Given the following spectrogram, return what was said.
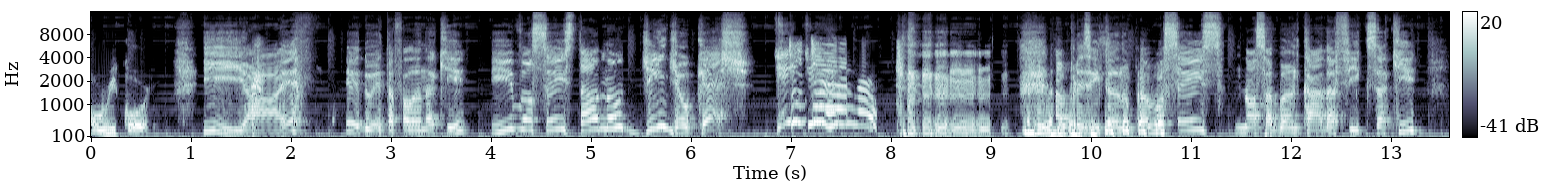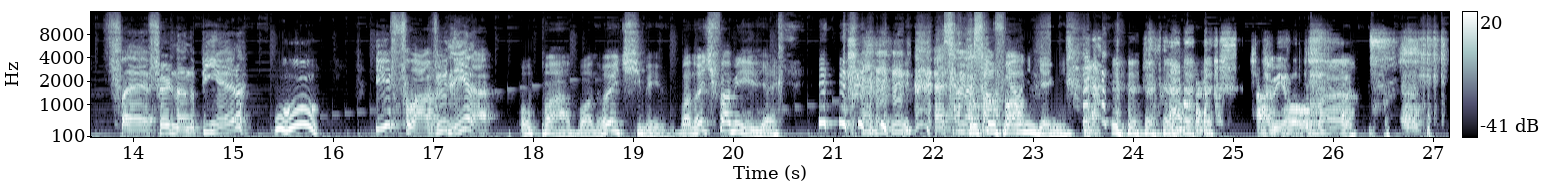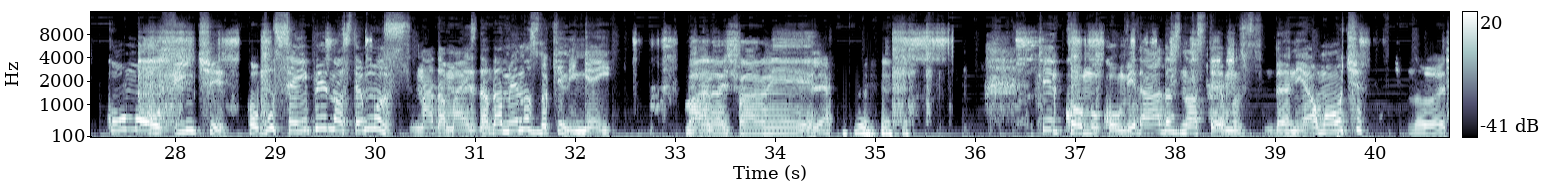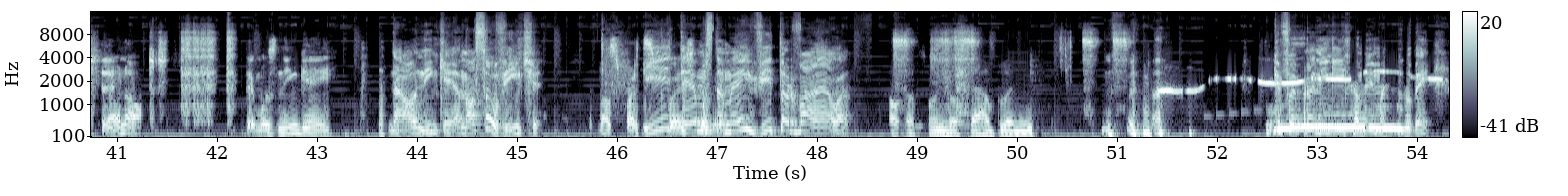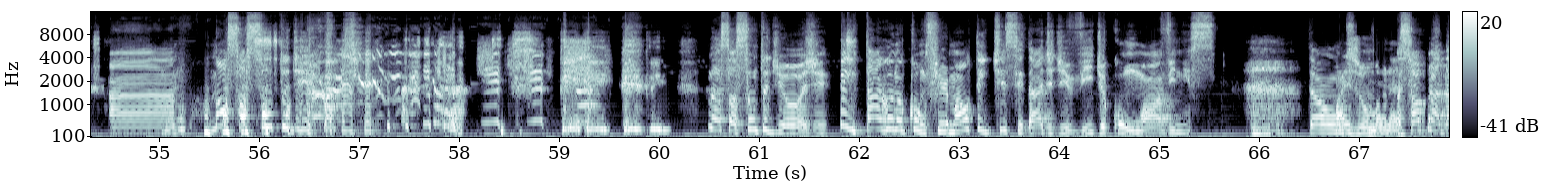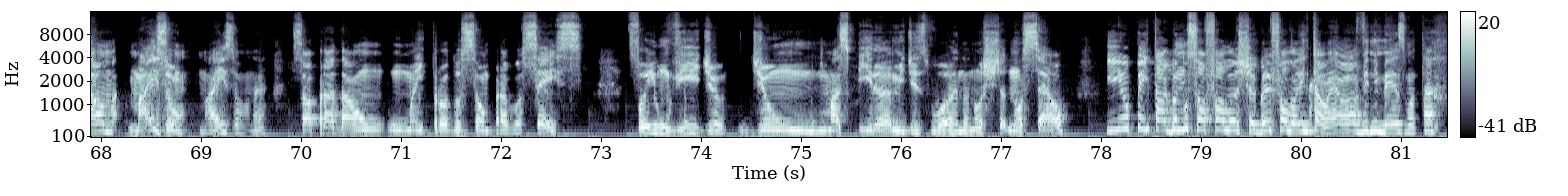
Now recording. E aí, Edu tá falando aqui e você está no Jingle Cash. Apresentando para vocês nossa bancada fixa aqui, é, Fernando Pinheiro. Uhul! E Flávio Lira. Opa, boa noite, meu. Boa noite, família. Essa não é só fala. ninguém. tá me roubando. Como ouvinte, como sempre, nós temos nada mais, nada menos do que ninguém. Boa noite, família. E como convidados, nós temos Daniel Monte. Noite. Não, não. Temos ninguém. Não, ninguém é nosso ouvinte. Nosso participante. E temos também, também Vitor Varela. Saudações ao terraplanista. que foi para ninguém também, mas tudo bem. Ah, nosso assunto de hoje. nosso assunto de hoje. Pentágono confirma a autenticidade de vídeo com OVNIs. Então, mais uma, né? Só para dar uma, mais um, mais um, né? Só para dar um, uma introdução para vocês, foi um vídeo de um, umas pirâmides voando no, no céu e o Pentágono só falou, chegou e falou, então é OVNI mesmo, tá?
